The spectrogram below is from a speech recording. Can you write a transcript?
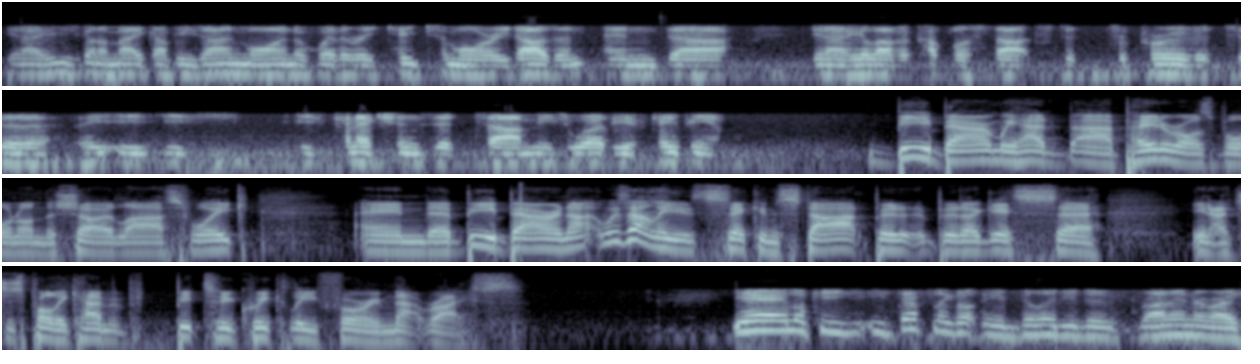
you know, he's going to make up his own mind of whether he keeps him or he doesn't. And, uh, you know, he'll have a couple of starts to, to prove it to his, his connections that um, he's worthy of keeping him. Beer Baron, we had uh, Peter Osborne on the show last week, and uh, Beer Baron uh, it was only his second start, but but I guess uh, you know just probably came a bit too quickly for him that race. Yeah, look, he's, he's definitely got the ability to run in a race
